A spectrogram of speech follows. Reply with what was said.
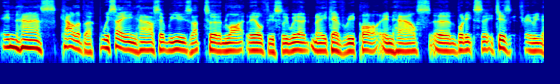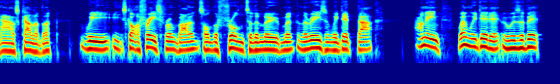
in-house caliber. We say in-house, and we use that term lightly. Obviously, we don't make every part in-house, um, but it's it is a true in-house caliber. We it's got a free sprung balance on the front of the movement, and the reason we did that, I mean, when we did it, it was a bit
